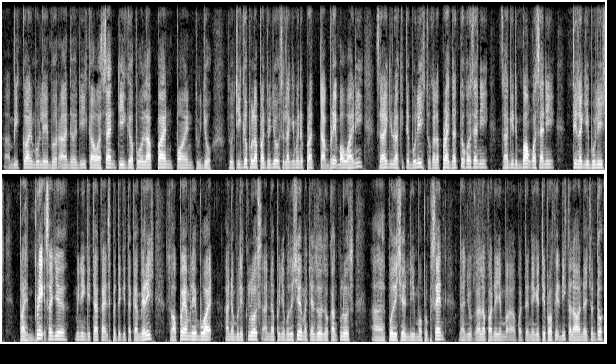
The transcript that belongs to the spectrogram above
Uh, Bitcoin boleh berada di kawasan 38.7 so 38.7 selagi mana price tak break bawah ni selagi lah kita bullish. So kalau price jatuh kawasan ni selagi dia bounce kawasan ni still lagi bullish price break saja meaning kita akan seperti kita akan bearish. So apa yang boleh buat? Anda boleh close anda punya position. Macam Zul akan close uh, position 50% dan juga kalau pada yang uh, kata negative profit ni kalau anda contoh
